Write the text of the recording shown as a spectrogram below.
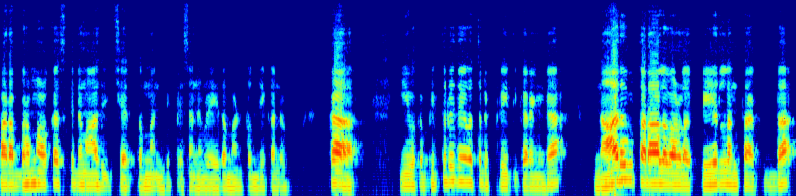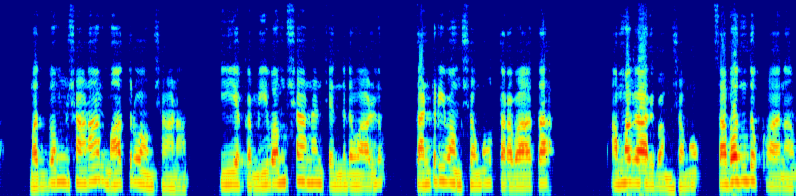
పరబ్రహ్మ స్థితిమాదిత్యర్థం అని చెప్పేసి అని వేదం అంటుంది కనుక. ఈ యొక్క పితృదేవతల ప్రీతికరంగా నాలుగు తరాల వాళ్ళ పేర్లంతా కూడా మద్వంశాణ మాతృవంశాణ ఈ యొక్క మీ వంశానం చెందిన వాళ్ళు తండ్రి వంశము తర్వాత అమ్మగారి వంశము సబంధు కానం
